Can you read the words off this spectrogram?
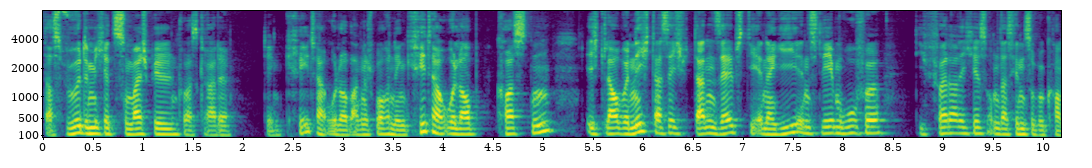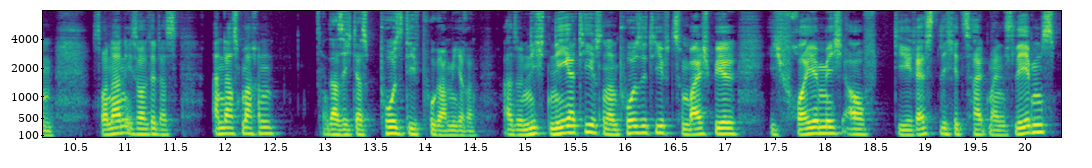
Das würde mich jetzt zum Beispiel, du hast gerade den Kreta-Urlaub angesprochen, den Kreta-Urlaub kosten. Ich glaube nicht, dass ich dann selbst die Energie ins Leben rufe, die förderlich ist, um das hinzubekommen, sondern ich sollte das anders machen, dass ich das positiv programmiere. Also nicht negativ, sondern positiv. Zum Beispiel, ich freue mich auf die restliche Zeit meines Lebens.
